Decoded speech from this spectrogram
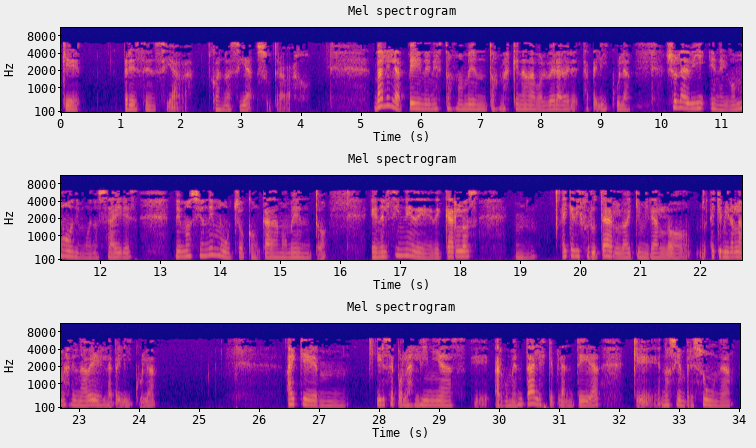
que presenciaba cuando hacía su trabajo. Vale la pena en estos momentos, más que nada, volver a ver esta película. Yo la vi en el Gomón, en Buenos Aires. Me emocioné mucho con cada momento. En el cine de, Carlos mm, hay que disfrutarlo, hay que mirarlo, hay que mirarla más de una vez la película. Hay que mm, irse por las líneas eh, argumentales que plantea, que no siempre es una.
